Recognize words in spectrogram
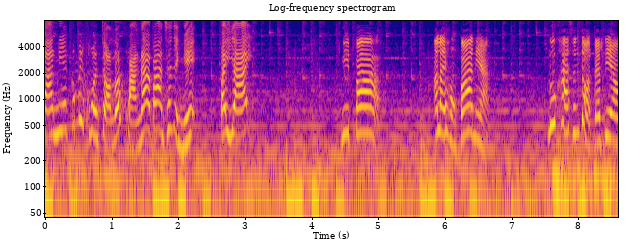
ร้านนี้ก็ไม่ควรจอดรถขวางหน้าบ้านฉันอย่างนี้ ไปย้าย นี่ป้า อะไรของป้าเนี่ย ลูกค้าฉันจอดแป๊บเดียว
